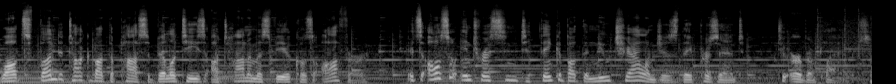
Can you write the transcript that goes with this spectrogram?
While it's fun to talk about the possibilities autonomous vehicles offer, it's also interesting to think about the new challenges they present to urban planners.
